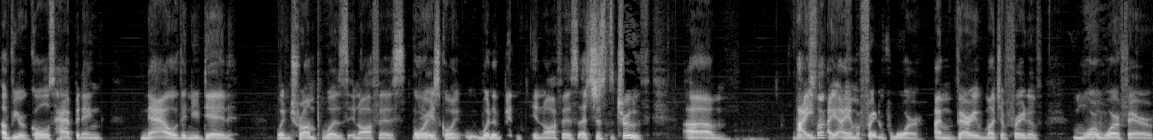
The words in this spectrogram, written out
of your goals happening now than you did when trump was in office or Yeah. is going would have been in office. That's just the truth. Um I, I i am afraid of war. I'm very much afraid of more warfare.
